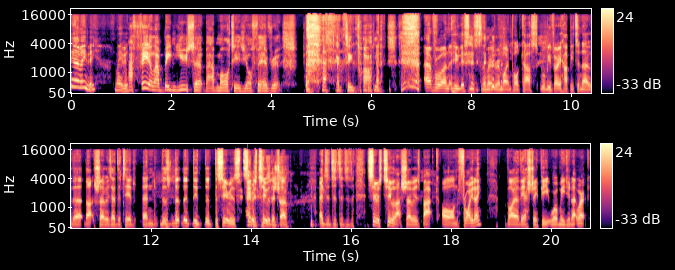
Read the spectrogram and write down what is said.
yeah, maybe, maybe. I feel I've been usurped by Morty as your favourite tag team partner. Everyone who listens to the Murder in Mind podcast will be very happy to know that that show is edited and the the the, the, the, the series series two of the show. Edited. Series two of that show is back on Friday via the SJP World Media Network.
